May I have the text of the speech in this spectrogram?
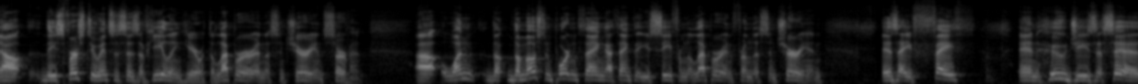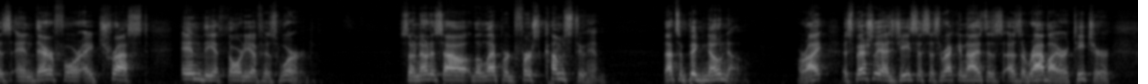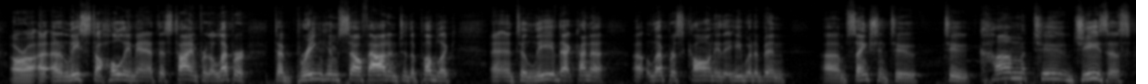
Now, these first two instances of healing here with the leper and the centurion servant, uh, one, the, the most important thing I think that you see from the leper and from the centurion is a faith in who Jesus is and therefore a trust in the authority of his word. So notice how the leper first comes to him. That's a big no no, all right? Especially as Jesus is recognized as, as a rabbi or a teacher or a, at least a holy man at this time. For the leper to bring himself out into the public and, and to leave that kind of uh, leprous colony that he would have been um, sanctioned to, to come to Jesus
